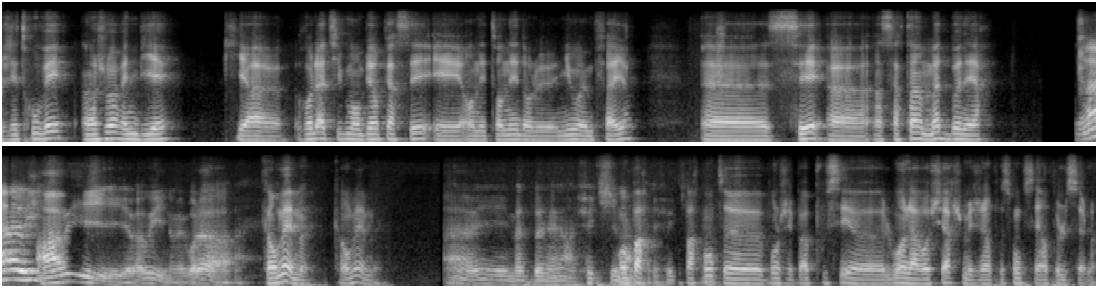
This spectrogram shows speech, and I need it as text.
j'ai trouvé un joueur NBA qui a relativement bien percé et en étant né dans le New Empire, euh, c'est euh, un certain Matt Bonner. Ah oui. Ah oui, ah oui, non mais voilà. Quand même, quand même. Ah oui, Matt Bonner, effectivement. Bon, par, par, contre, euh, bon, j'ai pas poussé loin la recherche, mais j'ai l'impression que c'est un peu le seul.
